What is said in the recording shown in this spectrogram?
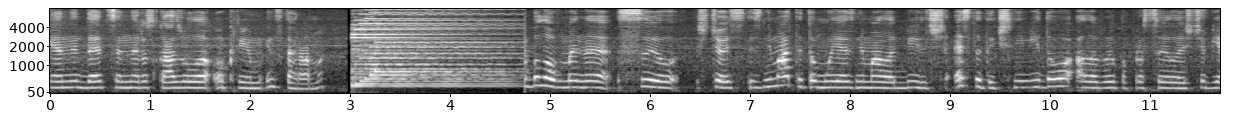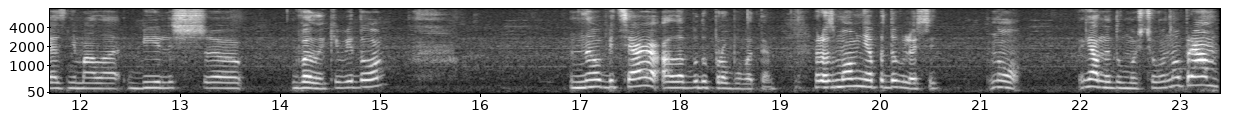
Я ніде це не розказувала, окрім інстаграма. Не було в мене сил щось знімати, тому я знімала більш естетичні відео, але ви попросили, щоб я знімала більш е, великі відео. Не обіцяю, але буду пробувати. Розмовні я подивлюся. Ну, я не думаю, що воно прям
